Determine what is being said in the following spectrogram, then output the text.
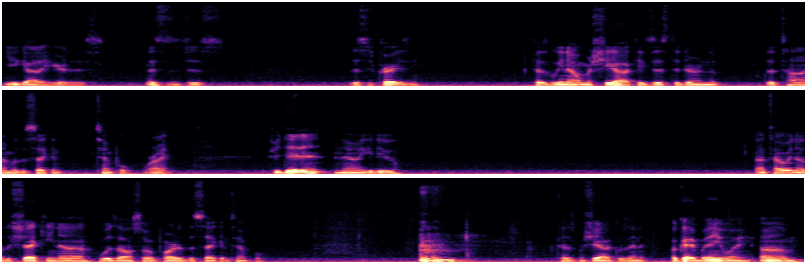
you got to hear this. This is just, this is crazy. Because we know Mashiach existed during the, the time of the second temple, right? If you didn't, now you do. That's how we know the Shekinah was also a part of the second temple because Mashiach was in it. Okay, but anyway, um,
